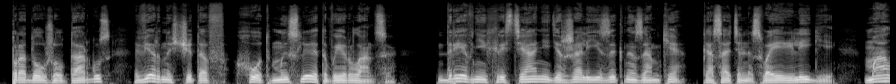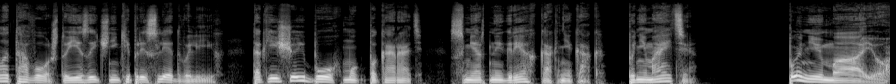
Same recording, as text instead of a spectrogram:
— продолжил Таргус, верно считав ход мысли этого ирландца. «Древние христиане держали язык на замке касательно своей религии. Мало того, что язычники преследовали их, так еще и Бог мог покарать. Смертный грех как-никак. Понимаете? «Понимаю»,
